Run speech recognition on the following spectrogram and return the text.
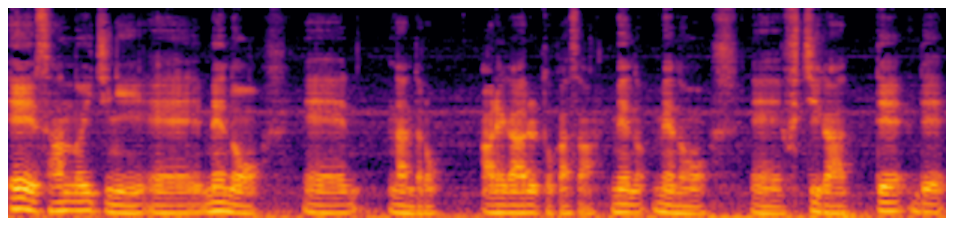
A3 の位置に、えー、目の、えー、なんだろう、あれがあるとかさ、目の、目の、えー、縁があって、で、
